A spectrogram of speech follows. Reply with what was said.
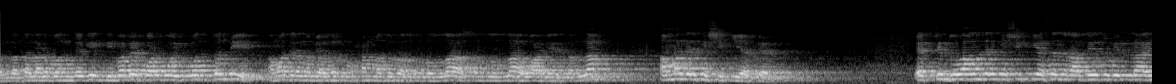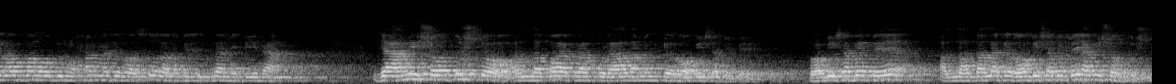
আল্লাহ তাআলার বন্দেগী কীভাবে করব ওই পদ্ধতি আমাদের নবী হযরত মুহাম্মদুর রাসূলুল্লাহ সাল্লাল্লাহু আলাইহি সাল্লাম আমাদেরকে শিখিয়েছেন। একটি দোয়া আমাদেরকে শিখিয়েছেন রাদিয়াতু বিল্লাহি রাব্বান ওয়া বিমুহাম্মাদির রাসূলান ওয়া বিল ইসলামি দীনা। যে আমি সন্তুষ্ট, আল্লাহ রাব্বুল আলামিনকে রব হিসাবে পেয়ে। রব হিসাবে পেয়ে, আল্লাহ তালাকে রব হিসাবে পেয়ে আমি সন্তুষ্ট।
